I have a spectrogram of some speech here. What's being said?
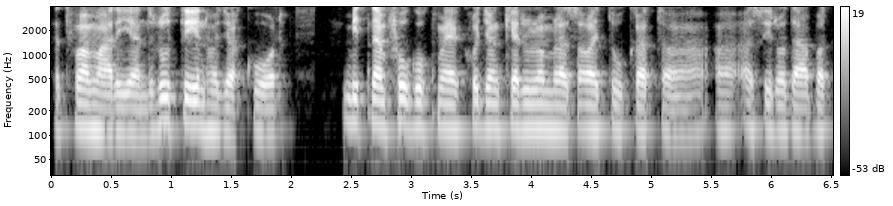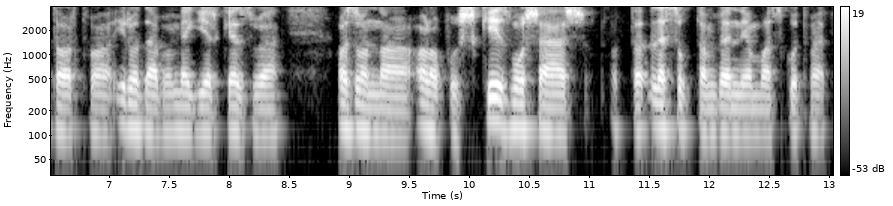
tehát van már ilyen rutin, hogy akkor mit nem fogok meg, hogyan kerülöm le az ajtókat a, a, az irodába tartva, irodába megérkezve, azonnal alapos kézmosás, ott leszoktam venni a maszkot, mert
